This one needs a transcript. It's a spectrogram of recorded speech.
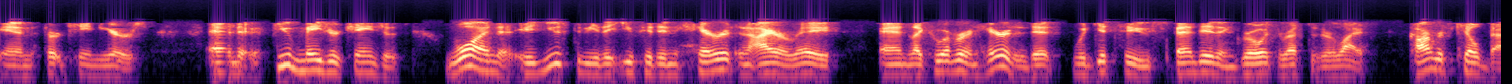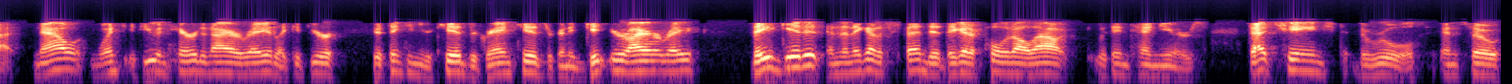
in 13 years, and a few major changes. One, it used to be that you could inherit an IRA and like whoever inherited it would get to spend it and grow it the rest of their life. Congress killed that. Now, once if you inherit an IRA, like if you're you're thinking your kids or grandkids are going to get your IRA, they get it and then they got to spend it. They got to pull it all out within 10 years. That changed the rules, and so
